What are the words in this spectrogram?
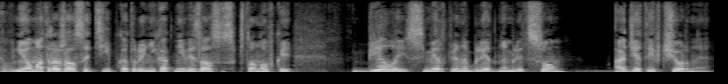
В нем отражался тип, который никак не вязался с обстановкой, белый, с мертвенно-бледным лицом, одетый в черное.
